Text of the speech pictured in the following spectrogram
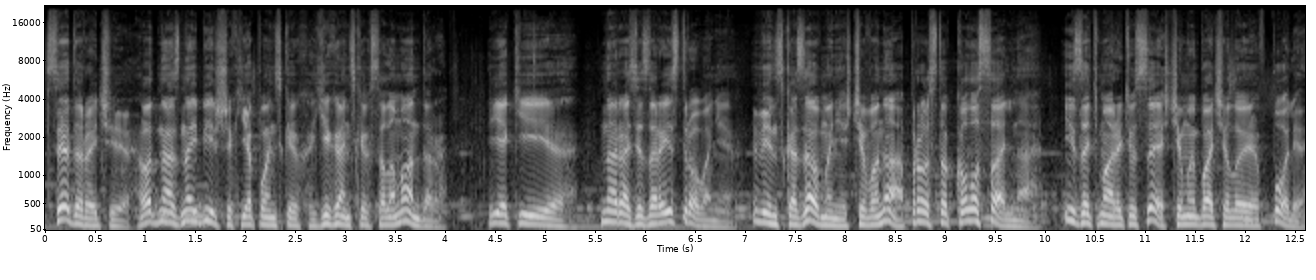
Це, до речі, одна з найбільших японських гігантських саламандр, які наразі зареєстровані. Він сказав мені, що вона просто колосальна і затьмарить усе, що ми бачили в полі.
